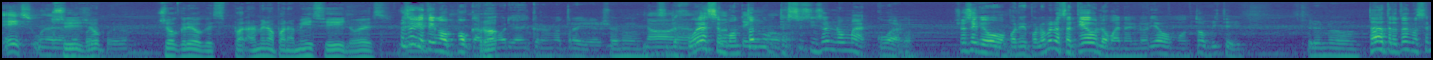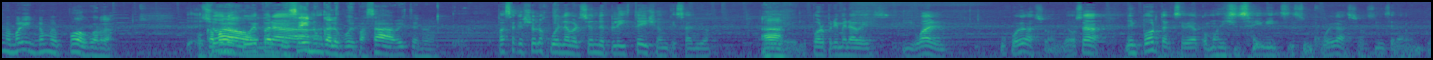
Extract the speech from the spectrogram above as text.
Es uno de los Sí, mejores yo- juegos. yo creo que, es, para- al menos para mí, sí, lo es. Yo sé que Eh, tengo poca Pro- memoria del Chrono Trigger. Yo no, No, si lo no, jugué hace un montón, tengo- te soy sincero, no me acuerdo. Yo sé que vos, por, por lo menos Santiago lo vanagloriaba un montón, ¿viste? Pero no. Estaba tratando de hacer memoria y no me puedo acordar. O Yo capaz lo jugué lo para. empecé y nunca lo pude pasar, ¿viste? No. Pasa que yo lo jugué en la versión de PlayStation que salió. Ah. eh, por primera vez. Igual, un juegazo. O sea, no importa que se vea como 16 bits, es un juegazo, sinceramente.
